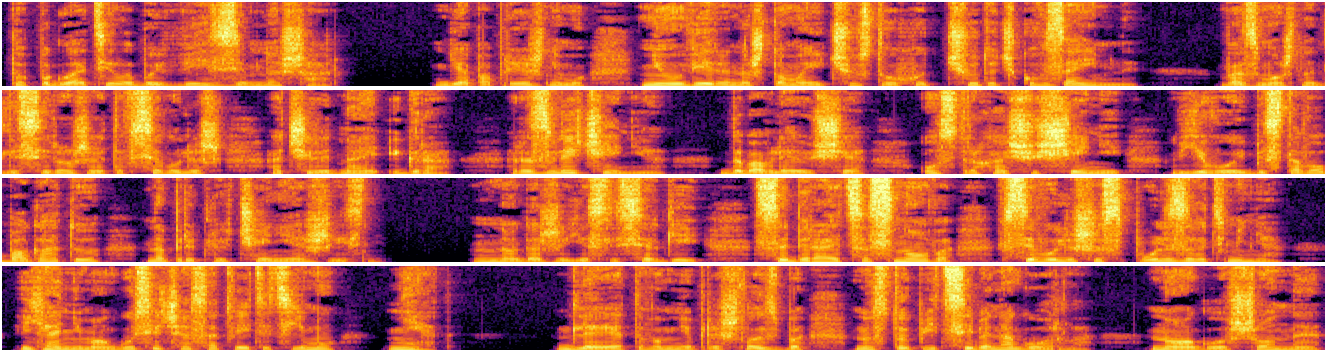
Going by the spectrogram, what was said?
то поглотила бы весь земной шар. Я по-прежнему не уверена, что мои чувства хоть чуточку взаимны. Возможно, для Сережи это всего лишь очередная игра, развлечение, добавляющее острых ощущений в его и без того богатую на приключения жизнь. Но даже если Сергей собирается снова всего лишь использовать меня, я не могу сейчас ответить ему «нет». Для этого мне пришлось бы наступить себе на горло, но оглушенная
